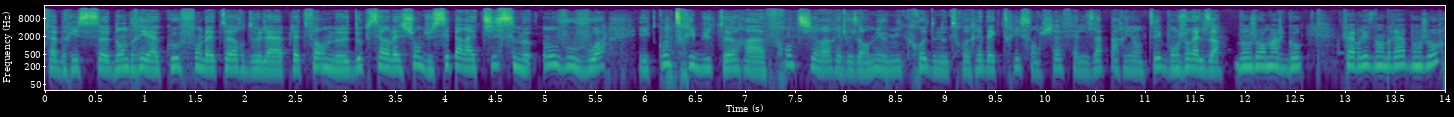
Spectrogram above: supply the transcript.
Fabrice D'Andrea, cofondateur de la plateforme d'observation du séparatisme On vous voit et contributeur à Franc-Tireur et désormais au micro de notre rédactrice en chef Elsa Parienté. Bonjour Elsa. Bonjour Margot. Fabrice D'Andrea, bonjour.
